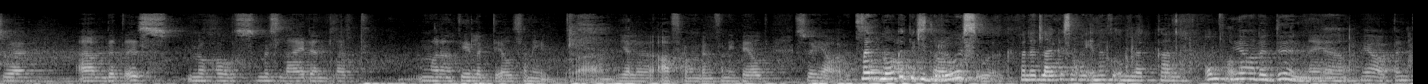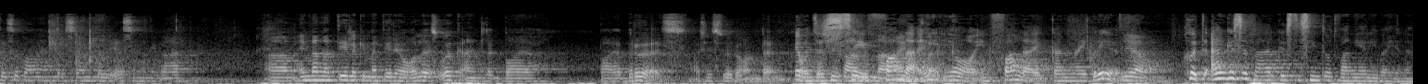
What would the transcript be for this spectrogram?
So ehm um, dit is nogals misleidend dat maar natuurlik deel van die um, hele afronding van die beeld. So ja, dit Maar dit maak 'n bietjie broos ook, want dit lyk asof hy enige oomblik kan omval. Ja, dit doen, nee. Ja, ja ek dink dit is 'n baie interessante lesing in die werk. Ehm um, en dan natuurlik die materiale is ook eintlik baie baie broos as jy so daaraan dink. Ja, want as jy sê vallei, ja, in vallei kan hy breek. Ja. Goed, Angus se werk is te sien tot wanneer hier by julle?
